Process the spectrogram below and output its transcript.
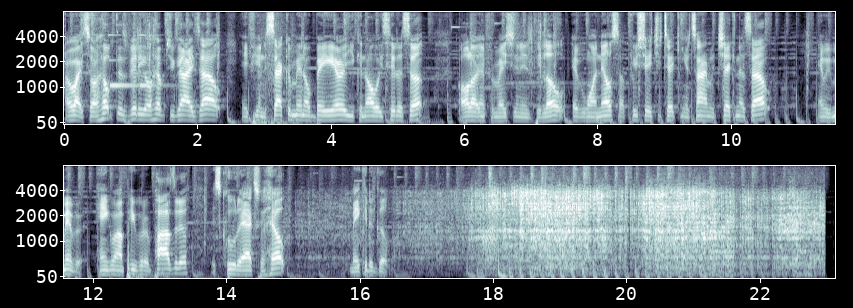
All right, so I hope this video helped you guys out. If you're in the Sacramento Bay Area, you can always hit us up. All our information is below. Everyone else, I appreciate you taking your time and checking us out. And remember, hang around people that are positive. It's cool to ask for help. Make it a good one.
